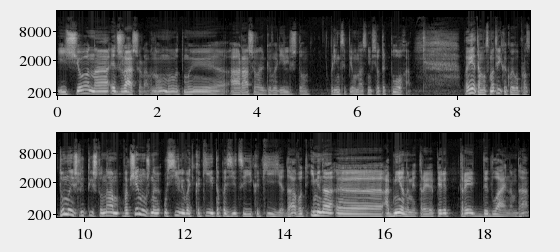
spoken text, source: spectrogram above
и еще на эдж-рашеров. Ну, мы вот мы о рашерах говорили, что в принципе у нас не все так плохо. Поэтому смотри, какой вопрос. Думаешь ли ты, что нам вообще нужно усиливать какие-то позиции и какие, да, вот именно э, обменами тре- перед трейд-дедлайном, да?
